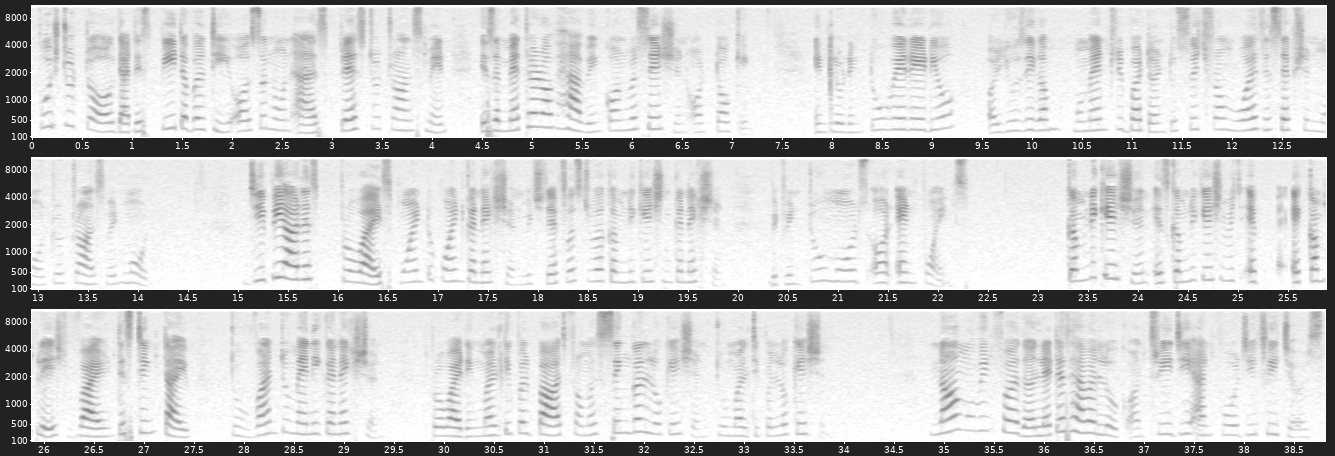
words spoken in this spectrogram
Push to talk that is PTT also known as press to transmit is a method of having conversation or talking, including two-way radio or using a momentary button to switch from voice reception mode to transmit mode. GPRS provides point-to-point connection which refers to a communication connection between two modes or endpoints. Communication is communication which is accomplished via distinct type to one-to-many connection, providing multiple paths from a single location to multiple location. Now moving further, let us have a look on 3G and 4G features.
